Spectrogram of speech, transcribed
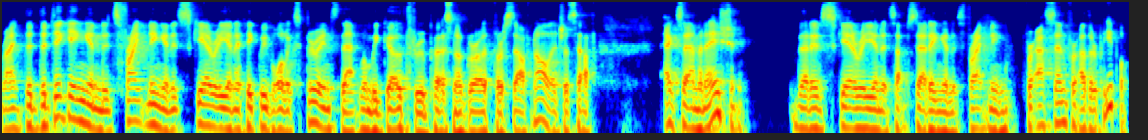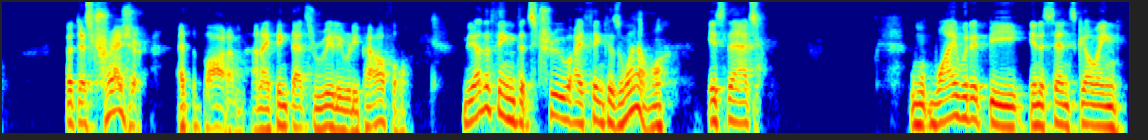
right? The, the digging and it's frightening and it's scary. And I think we've all experienced that when we go through personal growth or self knowledge or self examination, that it's scary and it's upsetting and it's frightening for us and for other people. But there's treasure at the bottom. And I think that's really, really powerful. The other thing that's true, I think, as well, is that why would it be, in a sense, going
